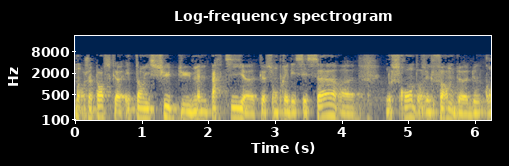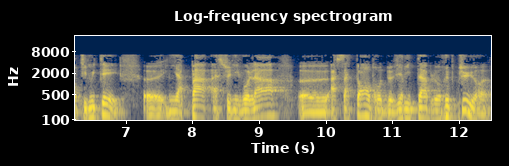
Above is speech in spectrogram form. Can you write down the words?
Bon, je pense qu'étant issu du même parti euh, que son prédécesseur, euh, nous serons dans une forme de, continuité. Euh, il n'y a pas à ce niveau-là à s'attendre de véritables ruptures.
